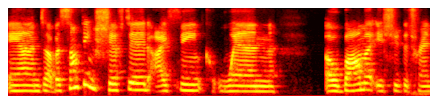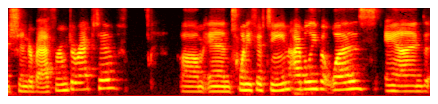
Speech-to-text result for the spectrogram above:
and uh, but something shifted. I think when Obama issued the transgender bathroom directive um, in 2015, I believe it was, and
